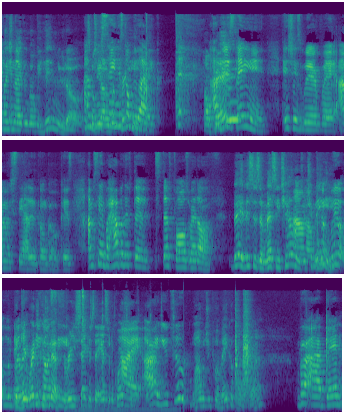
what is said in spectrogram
plate's not even gonna be hitting you though. It's I'm gonna be just all the saying it's gonna be cream. like. I'm just saying. It's just weird, but I'm gonna see how this gonna go. Cause I'm saying, but how about if the stuff falls right off? Babe, this is a messy challenge. What you know. We mean? we gon- and get ready because you have see. three seconds to answer the question. right, all right, you too. Why would you put makeup on, bruh? Bro, I've been,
